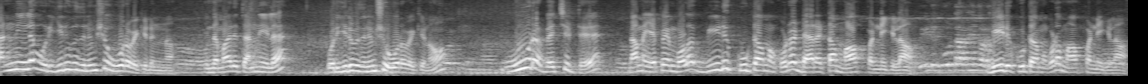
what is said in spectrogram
தண்ணியில் ஒரு இருபது நிமிஷம் ஊற வைக்கணுங்கண்ணா. இந்த மாதிரி தண்ணியில் ஒரு இருபது நிமிஷம் ஊற வைக்கணும். ஊற வச்சுட்டு நம்ம எப்பயும் போல வீடு கூட்டாம கூட டைரக்டா மாஃப் பண்ணிக்கலாம். வீடு கூட்டாமே தொடரும். வீடு கூட்டாம கூட மாஃப் பண்ணிக்கலாம்.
